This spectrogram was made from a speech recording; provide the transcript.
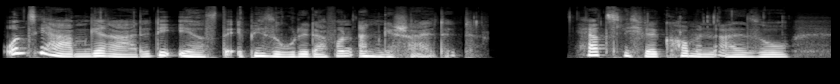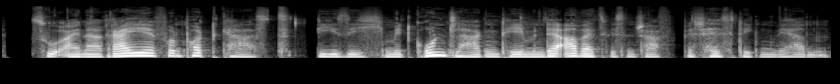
Und Sie haben gerade die erste Episode davon angeschaltet. Herzlich willkommen also zu einer Reihe von Podcasts, die sich mit Grundlagenthemen der Arbeitswissenschaft beschäftigen werden.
